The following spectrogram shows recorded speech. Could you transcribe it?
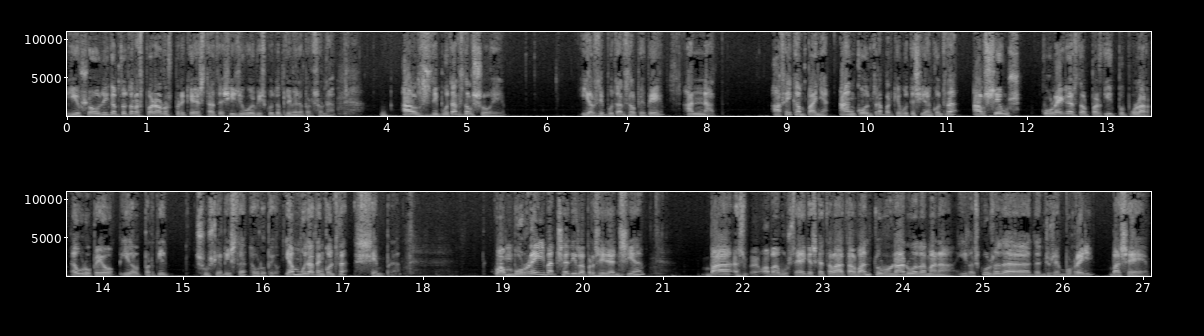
i això ho dic amb totes les paraules perquè he estat així i ho he viscut a primera persona, els diputats del PSOE i els diputats del PP han anat a fer campanya en contra, perquè votessin en contra, els seus col·legues del Partit Popular Europeu i del Partit Socialista Europeu. I han votat en contra sempre. Quan Borrell va accedir a la presidència, va, es, home, vostè, que és català, tal, van tornar-ho a demanar. I l'excusa de, de Josep Borrell va ser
